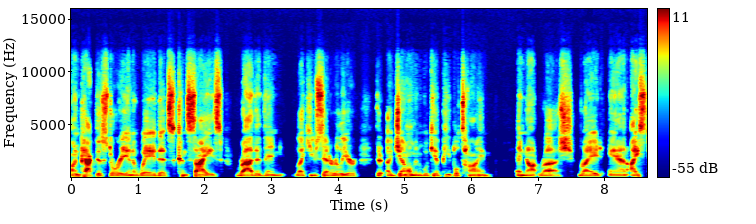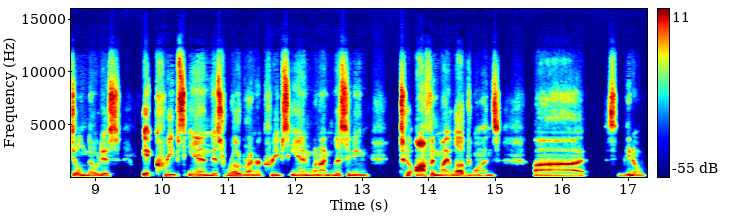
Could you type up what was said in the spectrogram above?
unpack this story in a way that's concise rather than like you said earlier a gentleman will give people time and not rush right? And i still notice it creeps in this roadrunner creeps in when i'm listening to often my loved ones uh you know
